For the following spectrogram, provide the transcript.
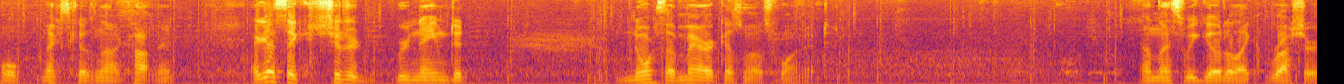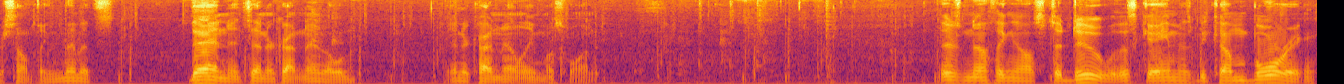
Well, Mexico's not a continent. I guess they should have renamed it North America's most wanted. Unless we go to like Russia or something, then it's then it's intercontinental intercontinentally most wanted. There's nothing else to do. This game has become boring.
